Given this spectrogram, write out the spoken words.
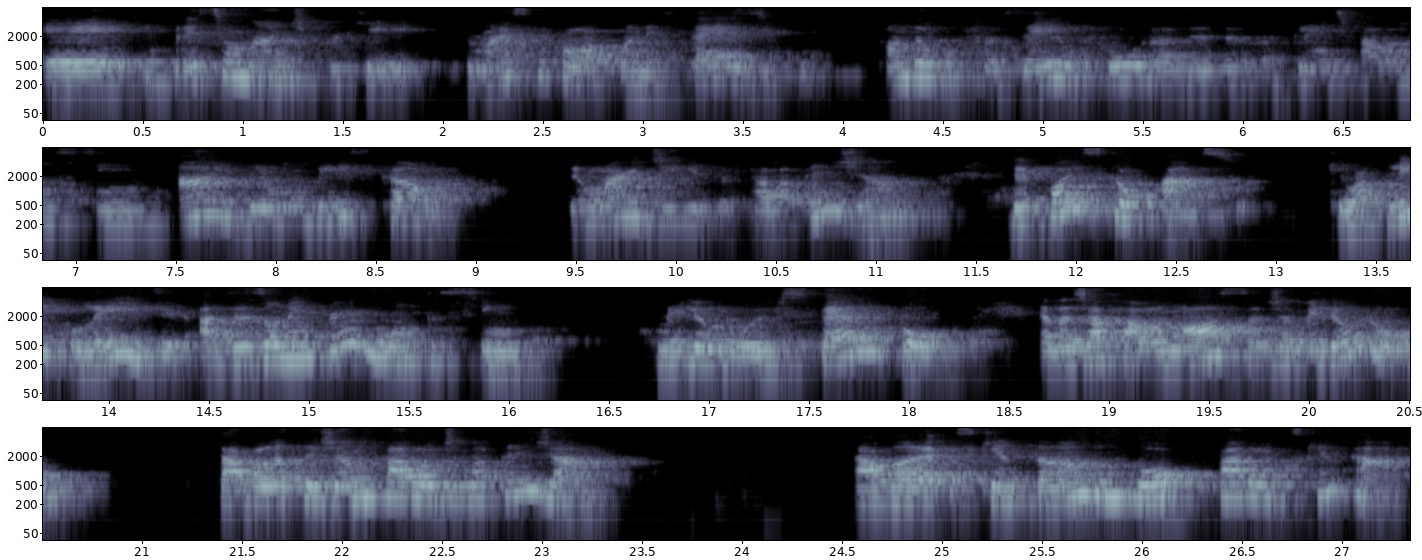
É impressionante, porque por mais que eu coloque o anestésico, quando eu vou fazer o furo, às vezes os clientes falam assim, ai, deu um beliscão, deu uma ardida, tá latejando. Depois que eu passo, que eu aplico o laser, às vezes eu nem pergunto assim, melhorou, eu espero um pouco. Ela já fala, nossa, já melhorou. Estava latejando, parou de latejar estava esquentando um pouco, parou de esquentar.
